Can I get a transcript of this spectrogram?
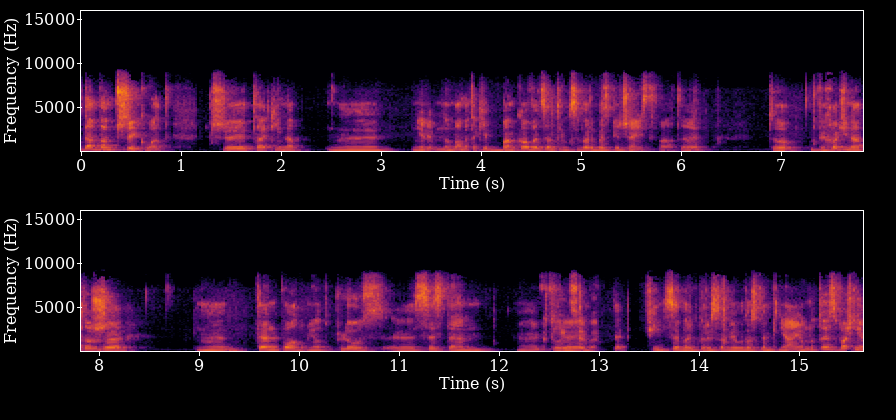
dam wam przykład. Przy taki na, y, nie wiem, no mamy takie bankowe centrum cyberbezpieczeństwa, tak? To wychodzi na to, że ten podmiot plus y, system, y, który FinCyber. FinCyber, który sobie udostępniają, no to jest właśnie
